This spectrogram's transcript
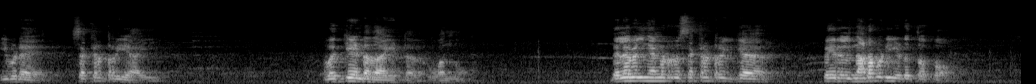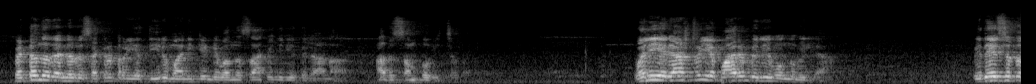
ഇവിടെ സെക്രട്ടറിയായി വെക്കേണ്ടതായിട്ട് വന്നു. നിലവിൽ ഒരു സെക്രട്ടറിക്ക് പേരിൽ നടപടിയെടുത്തപ്പോൾ പെട്ടെന്ന് തന്നെ ഒരു സെക്രട്ടറിയെ തീരുമാനിക്കേണ്ടി വന്ന സാഹചര്യത്തിലാണ് അത് സംഭവിച്ചത്. വലിയ രാഷ്ട്രീയ പാരമ്പര്യമൊന്നുമില്ല. വിദേശത്ത്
